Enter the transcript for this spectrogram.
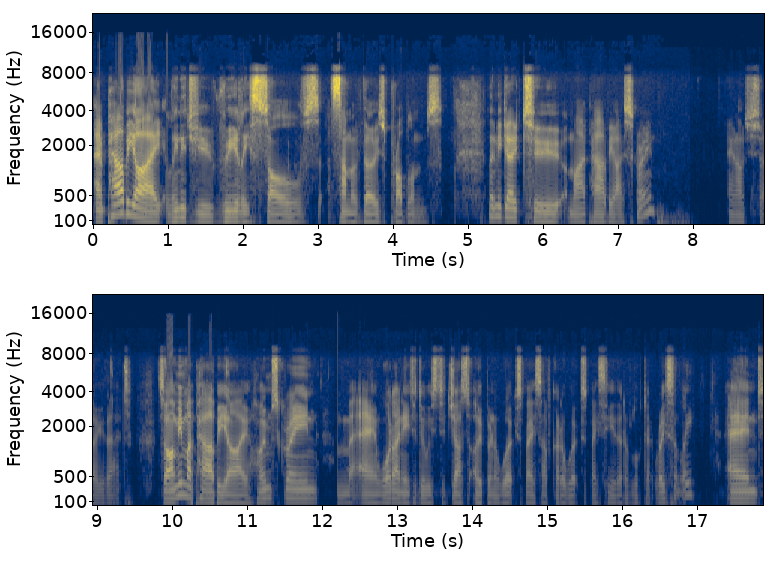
And Power BI Lineage View really solves some of those problems. Let me go to my Power BI screen and I'll just show you that. So I'm in my Power BI home screen um, and what I need to do is to just open a workspace. I've got a workspace here that I've looked at recently. And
